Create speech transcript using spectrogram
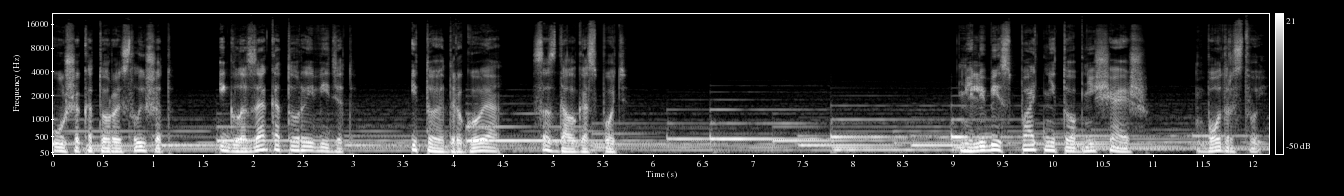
Уши, которые слышат, и глаза, которые видят, и то и другое создал Господь. Не люби спать, не то обнищаешь, бодрствуй,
